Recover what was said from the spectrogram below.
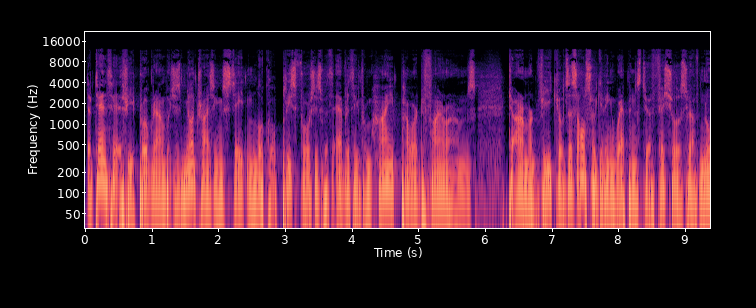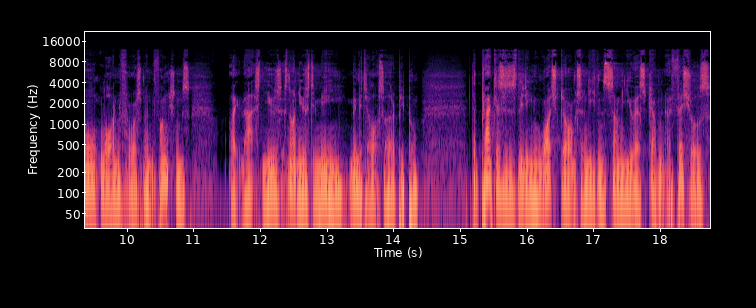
the 1033 program, which is militarizing state and local police forces with everything from high powered firearms to armored vehicles, is also giving weapons to officials who have no law enforcement functions, like that's news. It's not news to me, maybe to lots of other people. The practice is leading watchdogs and even some US government officials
